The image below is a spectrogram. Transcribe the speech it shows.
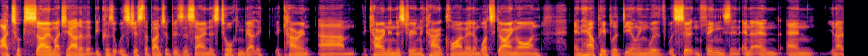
I took so much out of it because it was just a bunch of business owners talking about the, the current um, the current industry and the current climate and what's going on and how people are dealing with with certain things. And and and and you know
